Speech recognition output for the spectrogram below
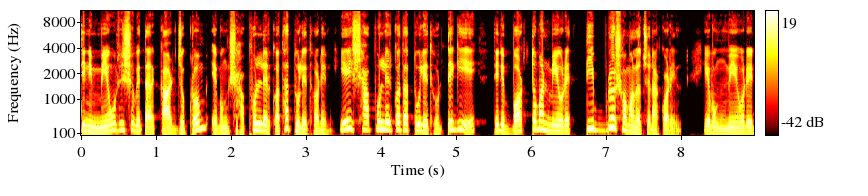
তিনি মেয়র হিসেবে তার কার্যক্রম এবং সাফল্যের কথা তুলে ধরেন। এই সাফল্যের কথা তুলে ধরতে গিয়ে তিনি বর্তমান মেয়রের তীব্র সমালোচনা করেন এবং মেয়রের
